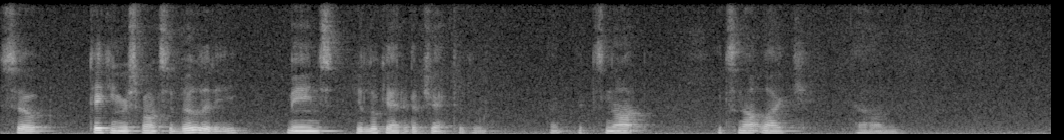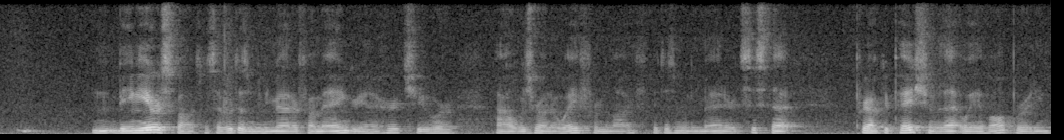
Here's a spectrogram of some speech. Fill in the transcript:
So taking responsibility means you look at it objectively. It's not it's not like um, being irresponsible. So it doesn't really matter if I'm angry and I hurt you or I always run away from life. It doesn't really matter. It's just that preoccupation with that way of operating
